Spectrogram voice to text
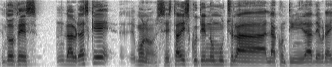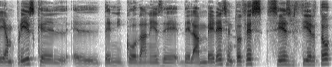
Entonces, la verdad es que bueno, se está discutiendo mucho la, continuidad de Brian Priest, que el, el técnico danés de, de. Entonces, sí es cierto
